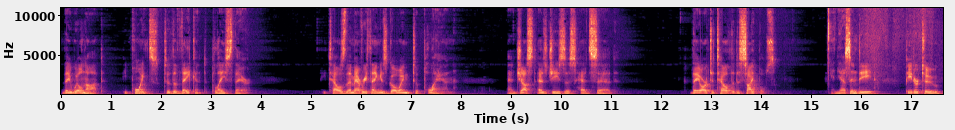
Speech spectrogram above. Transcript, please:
they will not. He points to the vacant place there. He tells them everything is going to plan and just as Jesus had said. They are to tell the disciples, and yes, indeed, Peter too,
